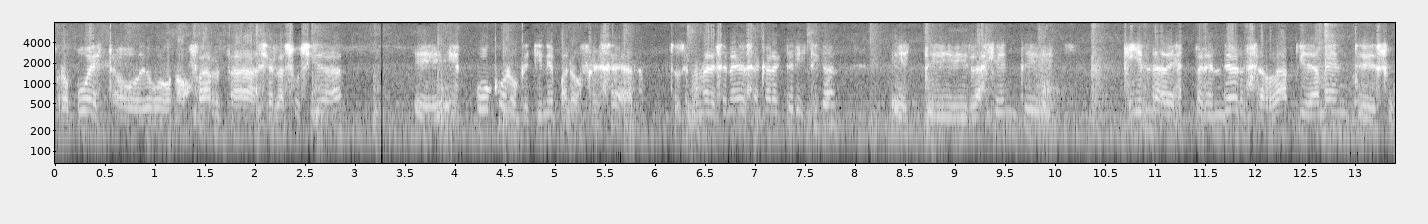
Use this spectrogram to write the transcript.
propuesta o de una oferta hacia la sociedad, eh, es poco lo que tiene para ofrecer. Entonces, en una escenario de esas características, este, la gente tiende a desprenderse rápidamente de sus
